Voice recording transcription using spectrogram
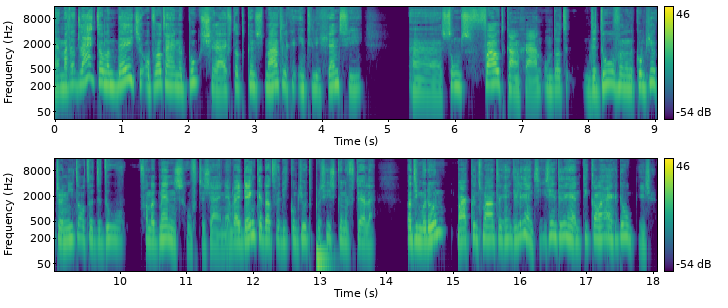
Uh, maar dat lijkt al een beetje op wat hij in het boek schrijft. Dat kunstmatige intelligentie uh, soms fout kan gaan. Omdat de doel van een computer niet altijd het doel van het mens hoeft te zijn. En wij denken dat we die computer precies kunnen vertellen wat hij moet doen. Maar kunstmatige intelligentie is intelligent, die kan een eigen doel kiezen.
